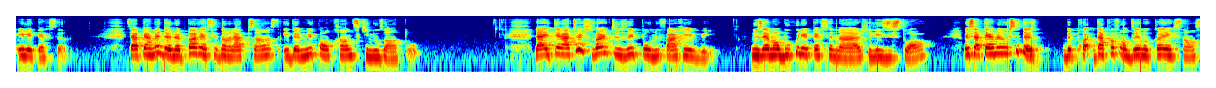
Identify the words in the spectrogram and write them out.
et les personnes. Ça permet de ne pas rester dans l'absence et de mieux comprendre ce qui nous entoure. La littérature est souvent utilisée pour nous faire rêver. Nous aimons beaucoup les personnages et les histoires, mais ça permet aussi d'approfondir nos connaissances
